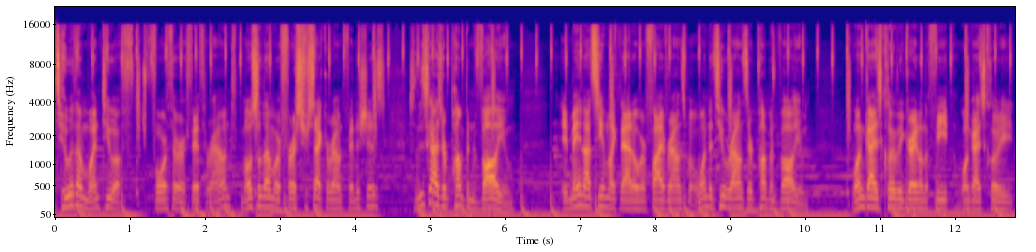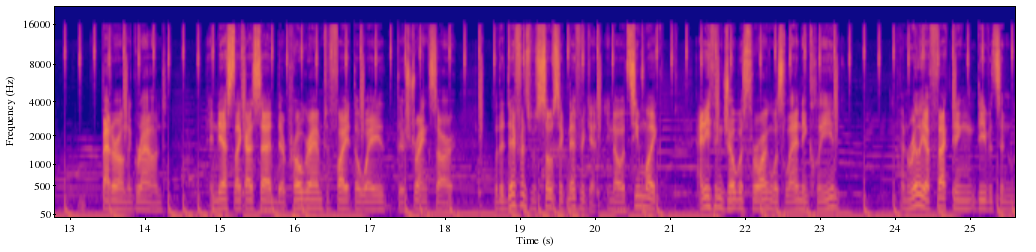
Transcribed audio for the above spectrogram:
two of them went to a fourth or a fifth round. Most of them were first or second round finishes. So these guys are pumping volume. It may not seem like that over five rounds, but one to two rounds, they're pumping volume. One guy's clearly great on the feet, one guy's clearly better on the ground. And yes, like I said, they're programmed to fight the way their strengths are. But the difference was so significant. You know, it seemed like anything Joe was throwing was landing clean and really affecting Davidson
